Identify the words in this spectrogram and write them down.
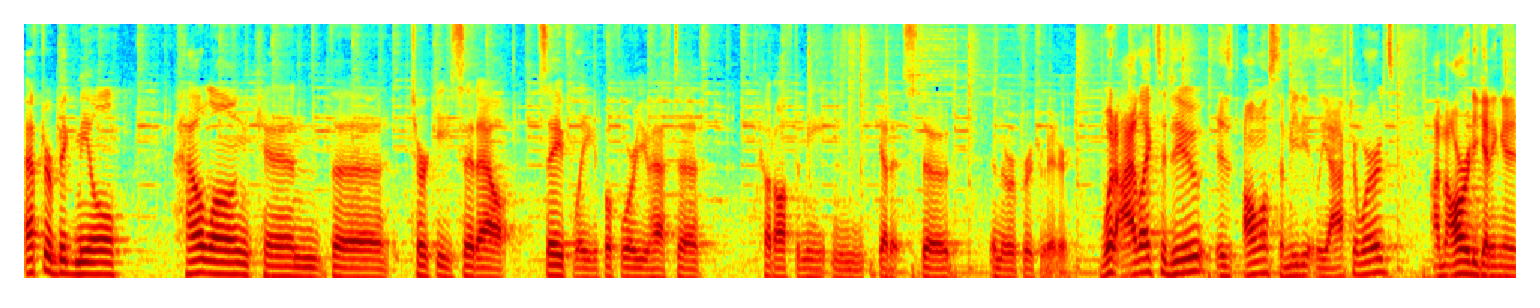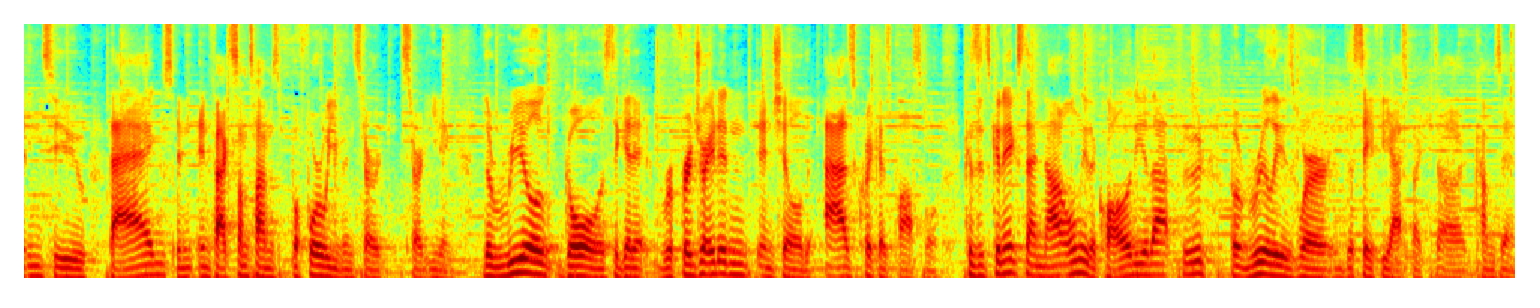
After a big meal, how long can the turkey sit out safely before you have to cut off the meat and get it stowed in the refrigerator? What I like to do is almost immediately afterwards, I'm already getting it into bags. In, in fact, sometimes before we even start, start eating. The real goal is to get it refrigerated and, and chilled as quick as possible because it's gonna extend not only the quality of that food, but really is where the safety aspect uh, comes in.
